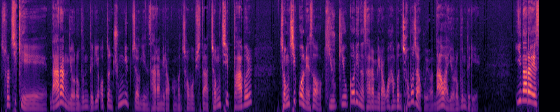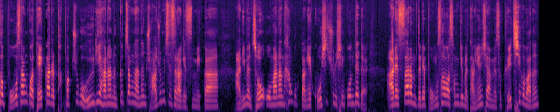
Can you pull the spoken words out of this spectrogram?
솔직히 나랑 여러분들이 어떤 중립적인 사람이라고 한번 쳐봅시다. 정치 밥을 정치권에서 기웃기웃거리는 사람이라고 한번 쳐보자고요. 나와 여러분들이. 이 나라에서 보상과 대가를 팍팍 주고 의리 하나는 끝장나는 좌중짓을 하겠습니까? 아니면 저 오만한 한국당의 고시 출신 꼰대들 아랫사람들의 봉사와 섬김을 당연시하면서 괴 취급하는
